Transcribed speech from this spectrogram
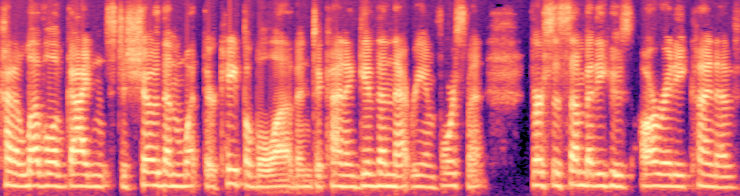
kind of level of guidance to show them what they're capable of and to kind of give them that reinforcement versus somebody who's already kind of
